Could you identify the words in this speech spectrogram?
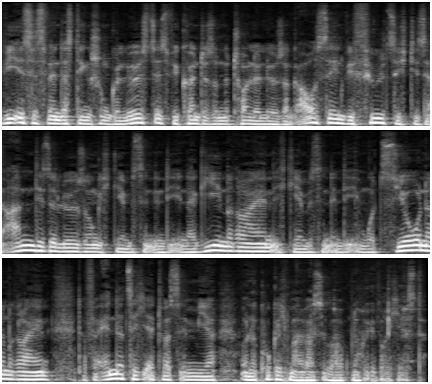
wie ist es, wenn das Ding schon gelöst ist, wie könnte so eine tolle Lösung aussehen, wie fühlt sich diese an, diese Lösung, ich gehe ein bisschen in die Energien rein, ich gehe ein bisschen in die Emotionen rein, da verändert sich etwas in mir und dann gucke ich mal, was überhaupt noch übrig ist.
